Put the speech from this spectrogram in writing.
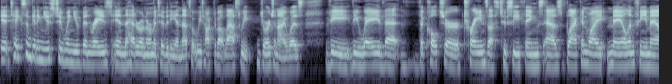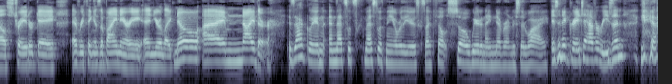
It takes some getting used to when you've been raised in the heteronormativity, and that's what we talked about last week. George and I was the the way that the culture trains us to see things as black and white, male and female, straight or gay. Everything is a binary, and you're like, no, I'm neither. Exactly, and and that's what's messed with me over the years because I felt so weird and I never understood why. Isn't it great to have a reason? Yeah.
